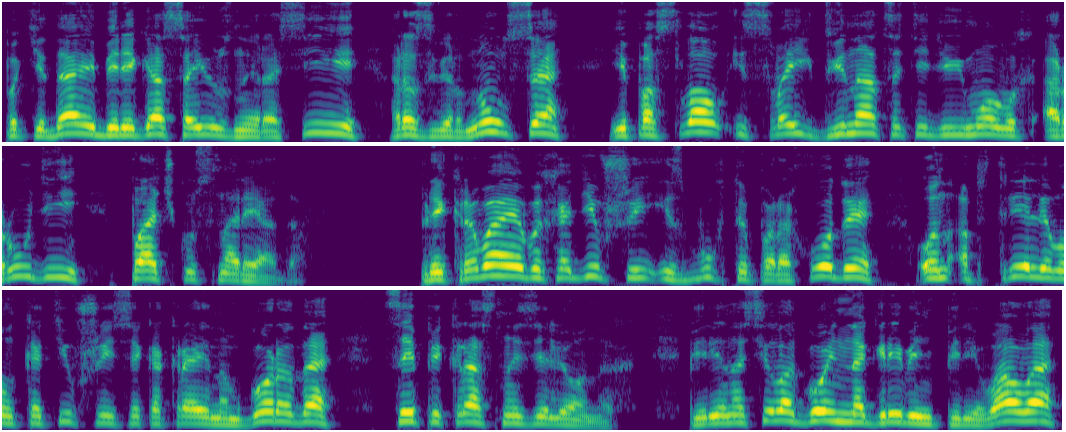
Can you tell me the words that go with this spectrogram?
покидая берега союзной России, развернулся и послал из своих 12-дюймовых орудий пачку снарядов. Прикрывая выходившие из бухты пароходы, он обстреливал катившиеся к окраинам города цепи красно-зеленых, переносил огонь на гребень перевала,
